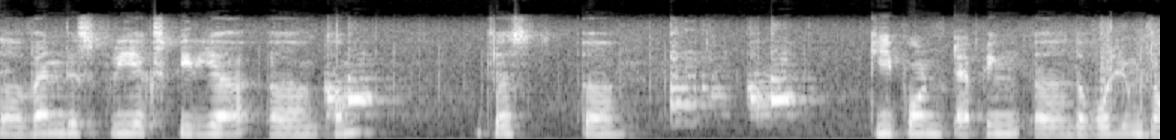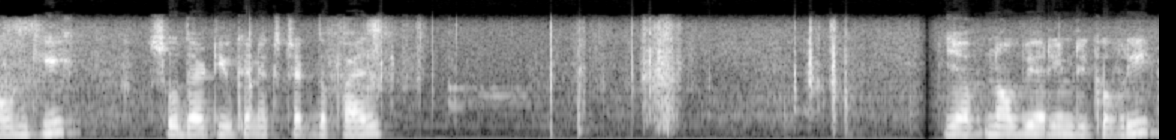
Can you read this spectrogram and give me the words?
uh, when this free Xperia uh, come just uh, keep on tapping uh, the volume down key so that you can extract the file. Yeah now we are in recovery.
